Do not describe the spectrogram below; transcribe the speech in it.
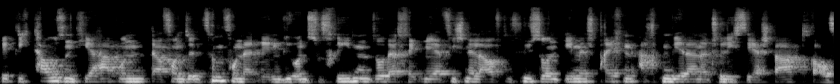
wirklich 1000 hier habe und davon sind 500 irgendwie unzufrieden. So, das fällt mir ja viel schneller auf die Füße und dementsprechend achten wir da natürlich sehr stark drauf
